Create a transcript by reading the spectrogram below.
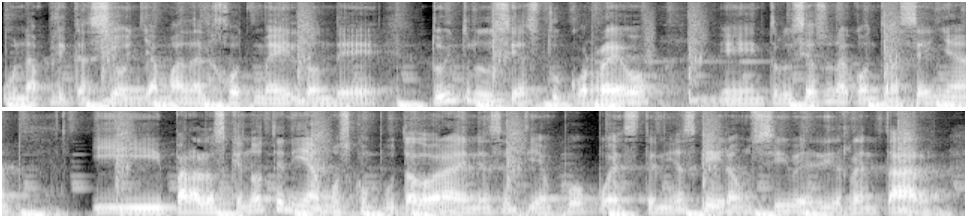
una aplicación llamada el Hotmail donde tú introducías tu correo, eh, introducías una contraseña y para los que no teníamos computadora en ese tiempo, pues tenías que ir a un ciber y rentar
